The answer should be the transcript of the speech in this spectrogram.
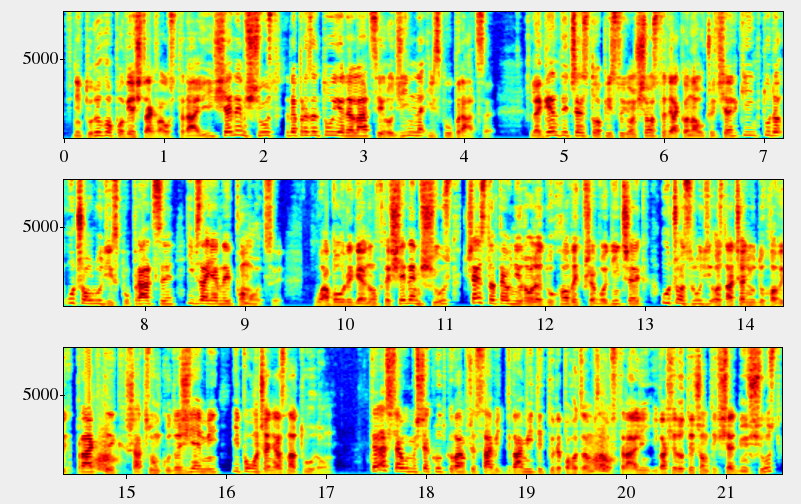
W niektórych opowieściach w Australii siedem sióstr reprezentuje relacje rodzinne i współpracę. Legendy często opisują siostry jako nauczycielki, które uczą ludzi współpracy i wzajemnej pomocy. U aborygenów te siedem sióstr często pełni rolę duchowych przewodniczek, ucząc ludzi o znaczeniu duchowych praktyk, szacunku do ziemi i połączenia z naturą. Teraz chciałbym jeszcze krótko Wam przedstawić dwa mity, które pochodzą z Australii i właśnie dotyczą tych siedmiu sióstr,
